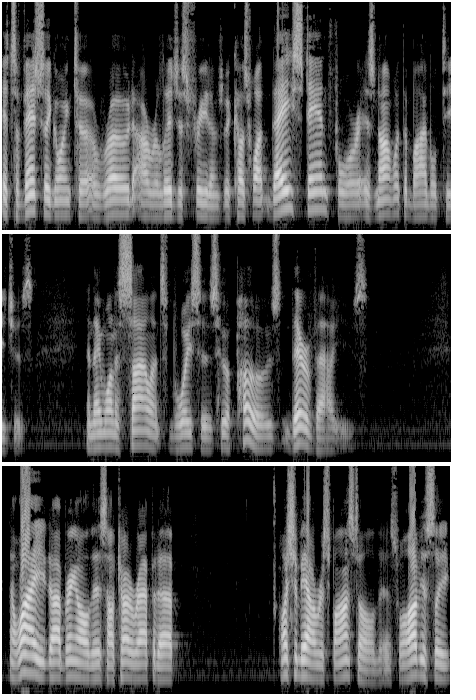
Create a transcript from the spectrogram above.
it's eventually going to erode our religious freedoms because what they stand for is not what the Bible teaches. And they want to silence voices who oppose their values. Now, why do I bring all this? I'll try to wrap it up. What should be our response to all this? Well, obviously,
